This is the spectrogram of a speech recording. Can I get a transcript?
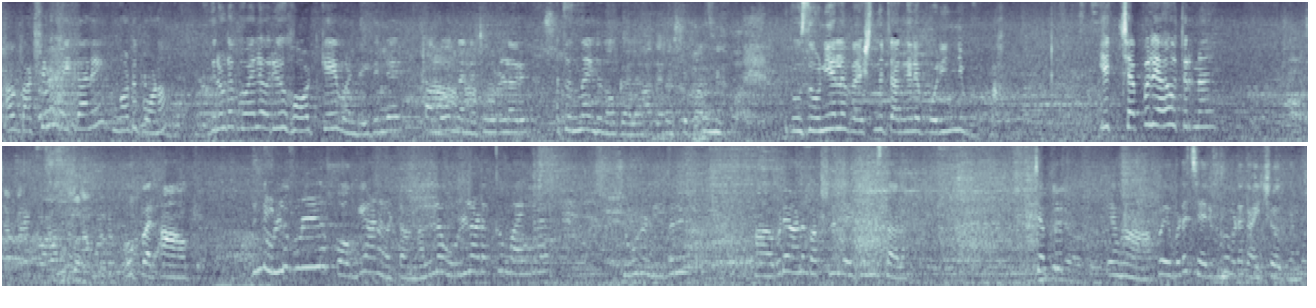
അപ്പോൾ ഭക്ഷണം കഴിക്കാൻ ഇങ്ങോട്ട് പോകണം ഇതിലൂടെ പോയാൽ ഒരു ഹോട്ട് കേവ് ഉണ്ട് ഇതിൻ്റെ സംഭവം തന്നെ ചൂടുള്ള ഒരു അത് തിന്നായിട്ട് നോക്കാമല്ലോ തുണിയെല്ലാം വിഷന്നിട്ട് അങ്ങനെ പൊരിഞ്ഞു പോയി വാ. ഈ ചപ്പൽ യാ ഉത്തരണ ഊപ്പർ. ആ ഓക്കെ. ഇതിന്റെ ഉള്ളിൽ ഫുള്ള് പുകയാണ് കേട്ടോ. നല്ല ഉള്ളടക്കം ഭയങ്കര ചൂടുണ്ട്. ഇവർ ആ ഇവിടെയാണ് ഭക്ഷണം കഴിക്കുന്ന സ്ഥലം. ചെപ്പ് ആ അപ്പോൾ ഇവിടെ ചെരുപ്പ് ഇവിടെ കഴിച്ചു വെക്കണം.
